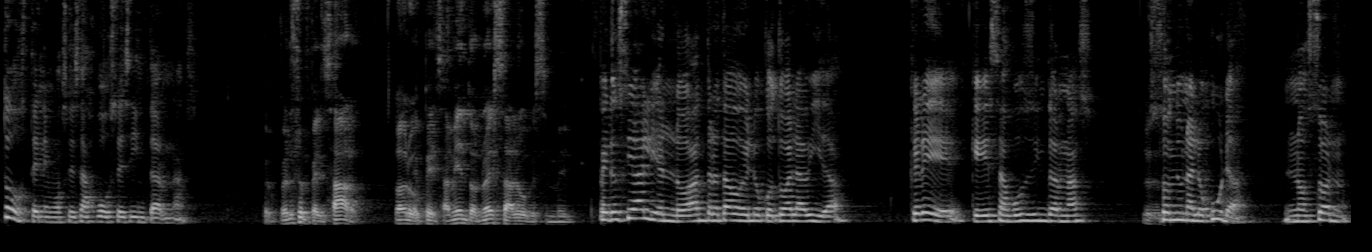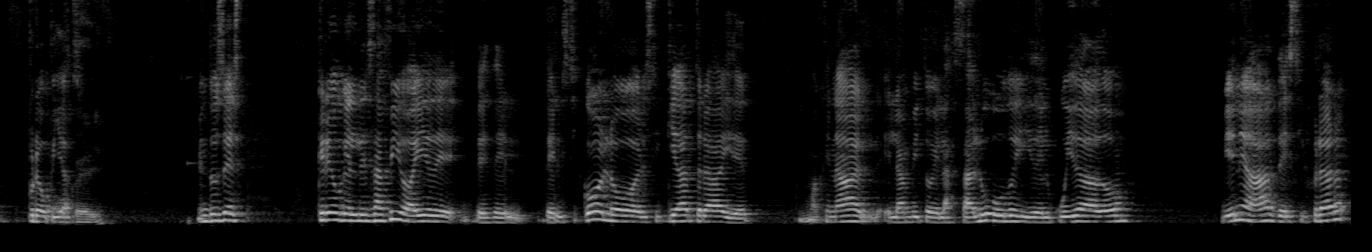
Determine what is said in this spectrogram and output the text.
todos tenemos esas voces internas. Pero, pero eso es pensar. Claro. Es pensamiento, no es algo que se me... Pero si alguien lo han tratado de loco toda la vida, cree que esas voces internas son de una locura, no son propias. Ok. Entonces, creo que el desafío ahí de, desde el del psicólogo, el psiquiatra y de más que nada el, el ámbito de la salud y del cuidado, viene a descifrar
